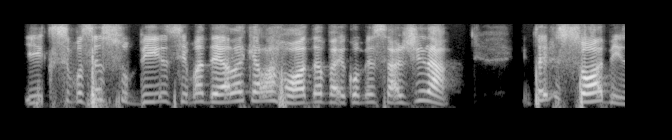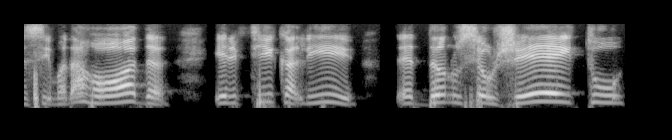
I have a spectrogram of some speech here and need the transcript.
e que se você subir em cima dela, aquela roda vai começar a girar. Então ele sobe em cima da roda, ele fica ali é, dando o seu jeito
